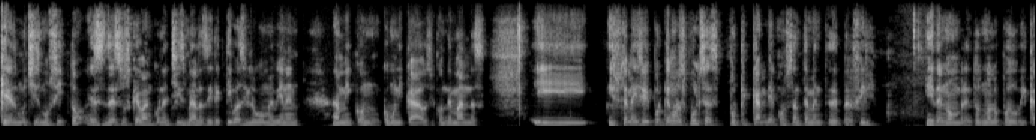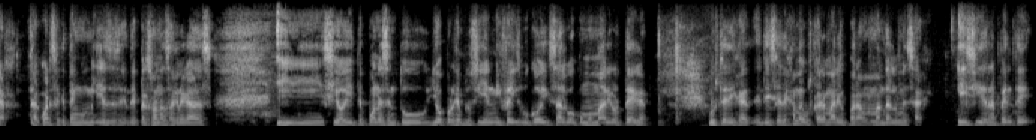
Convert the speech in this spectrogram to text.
que es muy chismosito, es de esos que van con el chisme a las directivas y luego me vienen a mí con comunicados y con demandas. Y, y usted me dice, ¿por qué no los pulsas? Porque cambia constantemente de perfil y de nombre, entonces no lo puedo ubicar. Acuérdese que tengo miles de, personas agregadas y si hoy te pones en tu, yo por ejemplo, si en mi Facebook hoy salgo como Mario Ortega, usted dice, déjame buscar a Mario para mandarle un mensaje. Y si de repente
